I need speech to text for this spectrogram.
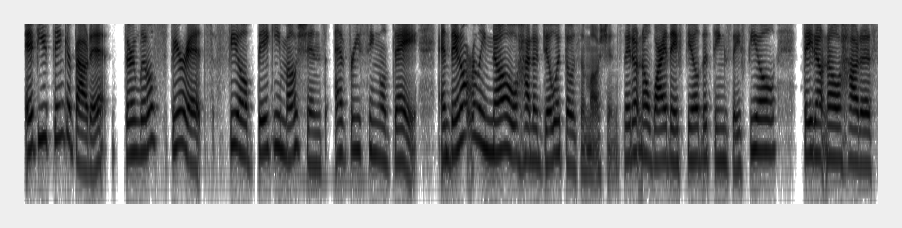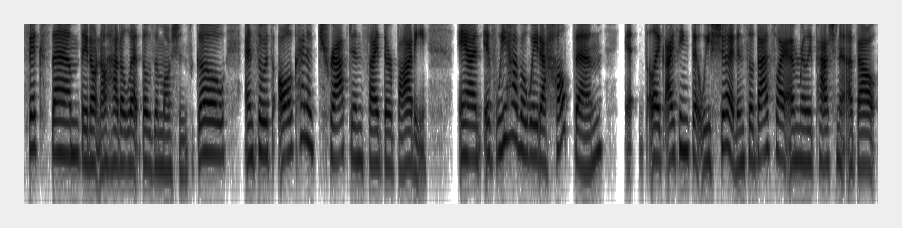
if you think about it, their little spirits feel big emotions every single day, and they don't really know how to deal with those emotions. They don't know why they feel the things they feel. They don't know how to fix them. They don't know how to let those emotions go. And so it's all kind of trapped inside their body. And if we have a way to help them, eh, like I think that we should. And so that's why I'm really passionate about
